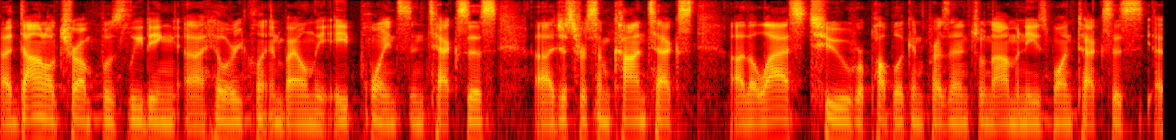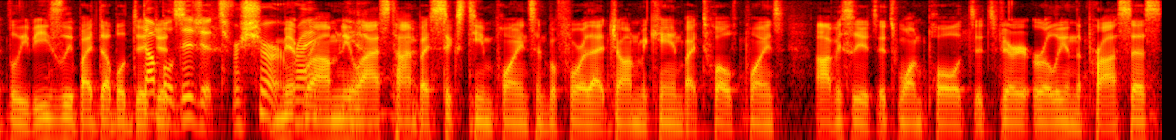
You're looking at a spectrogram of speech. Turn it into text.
uh, Donald Trump was leading uh, Hillary Clinton by only eight points in Texas. Uh, just for some context, uh, the last two Republican presidential nominees won Texas, I believe, easily by double digits. Double digits for sure. Mitt right? Romney Yeah. last time by 16 points, and before that, John McCain by 12 points. Obviously, it's, it's one poll. It's, it's very early in the process.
